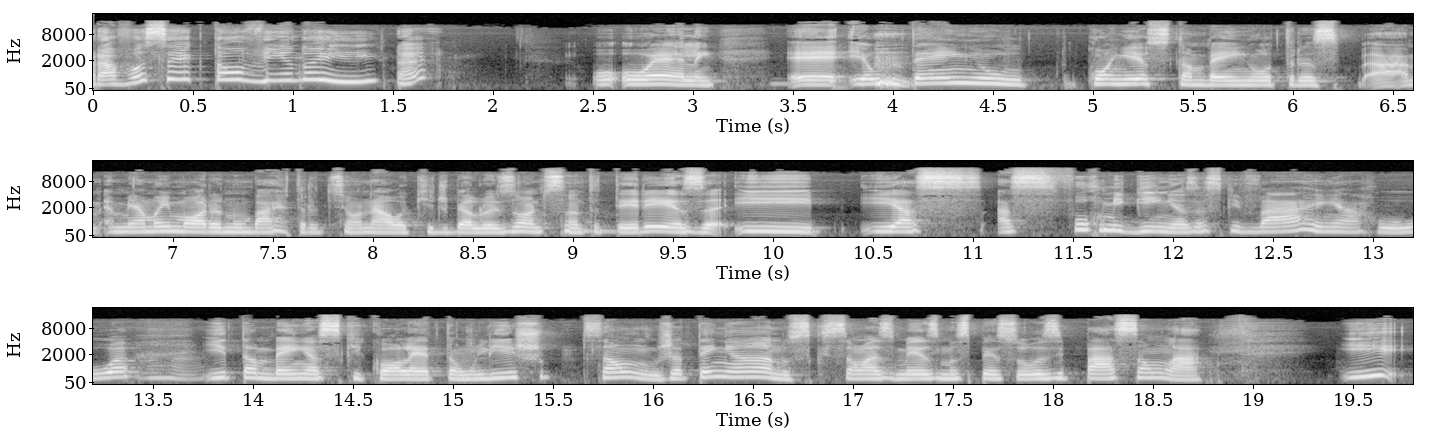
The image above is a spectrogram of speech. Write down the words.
para você que tá ouvindo aí, né? Ô, ô, Ellen, é, eu tenho, conheço também outras. A minha mãe mora num bairro tradicional aqui de Belo Horizonte, Santa Teresa, e, e as, as formiguinhas, as que varrem a rua e também as que coletam lixo, são já tem anos que são as mesmas pessoas e passam lá. E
